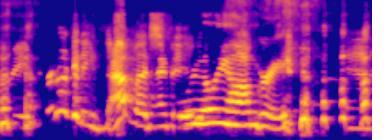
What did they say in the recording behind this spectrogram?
I mean, we're not going to eat that much I'm food. really hungry." and I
